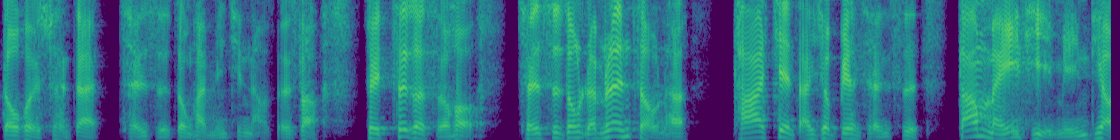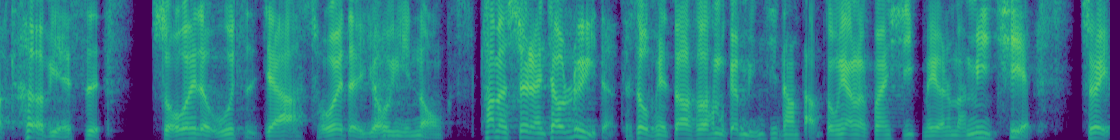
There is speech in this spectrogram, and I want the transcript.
都会算在陈时中和民进党身上。所以这个时候，陈时中能不能走呢？他现在就变成是，当媒体民调，特别是所谓的五子家，所谓的游盈龙，他们虽然叫绿的，可是我们也知道说他们跟民进党党中央的关系没有那么密切，所以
